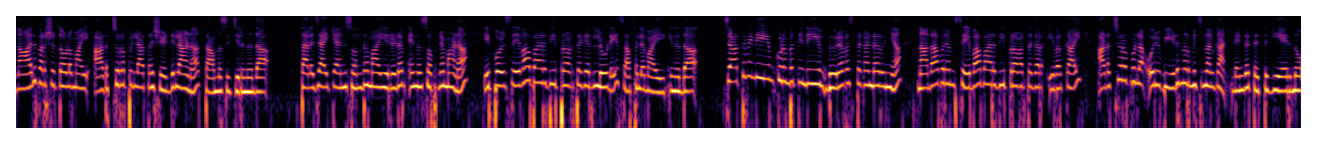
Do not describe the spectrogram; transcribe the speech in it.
നാല് വർഷത്തോളമായി അടച്ചുറപ്പില്ലാത്ത ഷെഡിലാണ് താമസിച്ചിരുന്നത്. തലചായ്ക്കാൻ സ്വന്തമായി ഒരിടം എന്ന സ്വപ്നമാണ് ഇപ്പോൾ സേവാഭാരതി പ്രവർത്തകരിലൂടെ സഫലമായിരിക്കുന്നത്. ചാത്തുവിന്റെയും കുടുംബത്തിന്റെയും ദുരവസ്ഥ കണ്ടറിഞ്ഞ് നാദാപുരം സേവാഭാരതി പ്രവർത്തകർ ഇവർക്കായി അടച്ചുറപ്പുള്ള ഒരു വീട് നിർമ്മിച്ചു നൽകാൻ രംഗത്തെത്തുകയായിരുന്നു.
